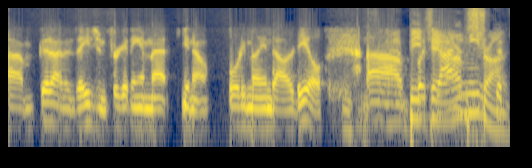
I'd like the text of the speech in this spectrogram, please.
Um, good on his agent for getting him that, you know, forty million dollar deal. Uh, BJ Armstrong.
